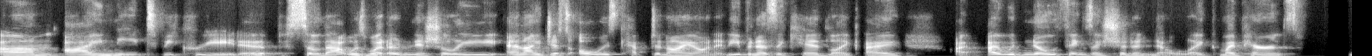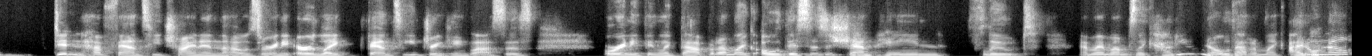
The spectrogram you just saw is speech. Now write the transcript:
Um, I need to be creative. So that was what initially, and I just always kept an eye on it. Even as a kid, like I, I, I would know things I shouldn't know. Like my parents didn't have fancy china in the house or any or like fancy drinking glasses or anything like that but i'm like oh this is a champagne flute. And my mom's like how do you know that? I'm like i don't know.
